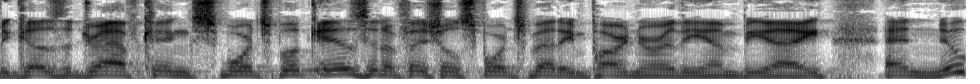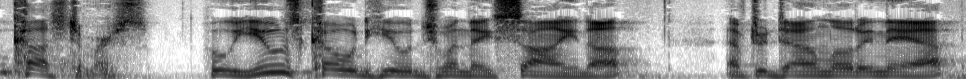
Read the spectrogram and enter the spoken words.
because the DraftKings Sportsbook is an official sports betting partner of the NBA, and new customers who use code HUGE when they sign up after downloading the app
